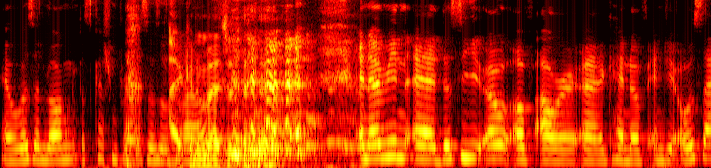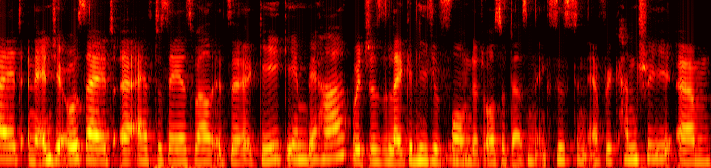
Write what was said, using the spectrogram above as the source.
It was a long discussion process as I well. can imagine. and I mean, uh, the CEO of our uh, kind of NGO side, and NGO side, uh, I have to say as well, it's a G GmbH, which is like a legal form that also doesn't exist in every country. Um,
